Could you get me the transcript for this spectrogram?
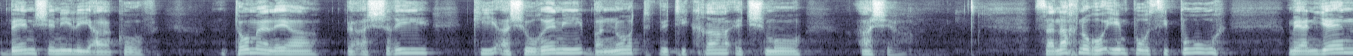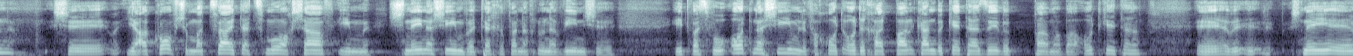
בן שני ליעקב. תאמר לאה באשרי כי אשורני בנות ותקרא את שמו אשר. אז אנחנו רואים פה סיפור מעניין שיעקב שמצא את עצמו עכשיו עם שני נשים ותכף אנחנו נבין שהתווספו עוד נשים, לפחות עוד אחד כאן בקטע הזה ופעם הבאה עוד קטע. אה, שני, אה,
